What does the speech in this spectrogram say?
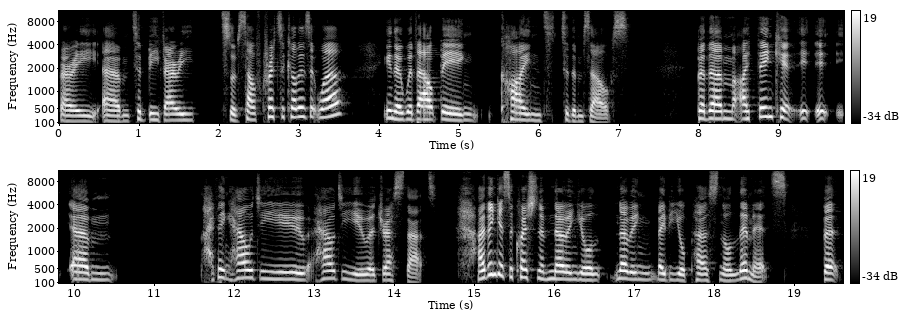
very um, to be very sort of self-critical, as it were, you know, without being kind to themselves. But um, I think it, it, it um, I think how do you how do you address that? I think it's a question of knowing your knowing maybe your personal limits, but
